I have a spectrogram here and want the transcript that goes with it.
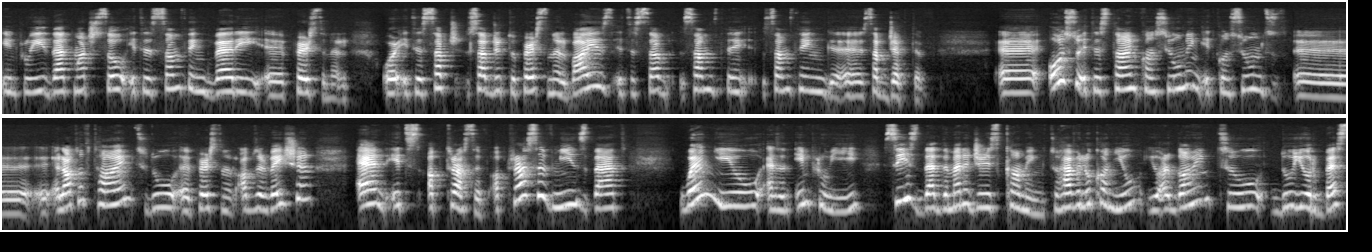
employee that much. So it is something very uh, personal or it is sub- subject to personal bias. It is sub- something something uh, subjective. Uh, also it is time consuming. It consumes uh, a lot of time to do a personal observation and it's obtrusive obtrusive means that when you as an employee sees that the manager is coming to have a look on you, you are going to do your best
